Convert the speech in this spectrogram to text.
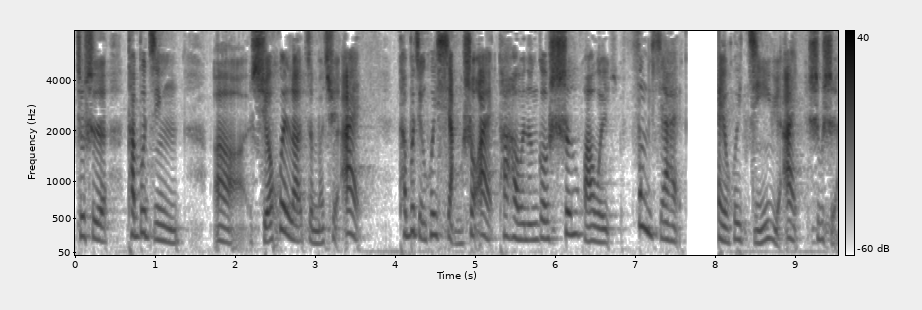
就是他不仅呃学会了怎么去爱，他不仅会享受爱，他还会能够升华为奉献爱，他也会给予爱，是不是？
